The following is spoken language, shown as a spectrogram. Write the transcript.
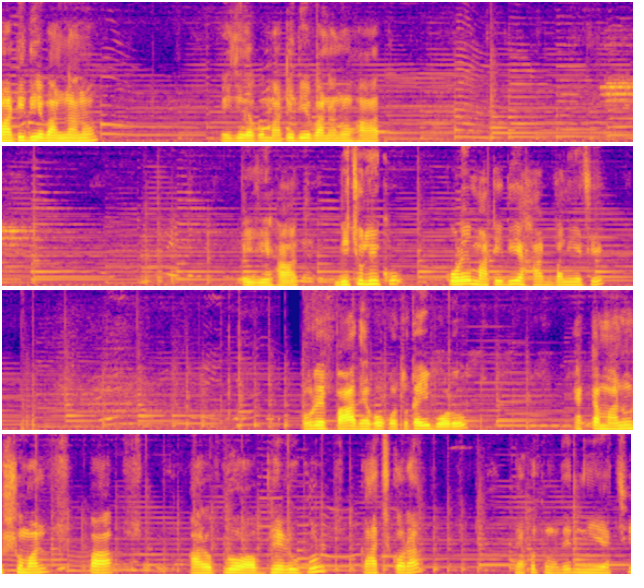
মাটি দিয়ে বানানো। এই যে দেখো, মাটি দিয়ে বানানো হাত। এই যে হাত, বিচুলি করে মাটি দিয়ে হাত বানিয়েছে। ওরে পা দেখো কতটাই বড়। একটা মানুষ সমান পা, আর পুরো অভ্রের উপর কাজ করা। দেখো তোমাদের নিয়ে যাচ্ছি।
